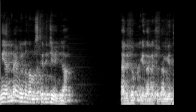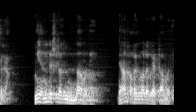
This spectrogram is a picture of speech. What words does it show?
നീ എന്നെ വീണ് നമസ്കരിച്ചു കഴിഞ്ഞാൽ ഞാനിതൊക്കെ നിനക്ക് നൽകിത്തരാം നീ എന്റെ ഇഷ്ടത്തിൽ നിന്നാൽ മതി. ഞാൻ പറയുന്ന പോലെ കേട്ടാൽ മതി.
